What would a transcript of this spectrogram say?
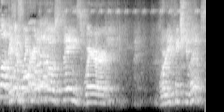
Well, It because was you're like bored. one of those things where, where do you think she lives?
